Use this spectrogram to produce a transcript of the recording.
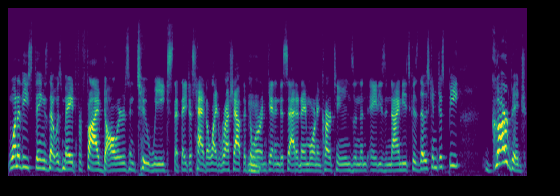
one of these things that was made for five dollars in two weeks that they just had to like rush out the door and get into Saturday morning cartoons in the 80s and 90s because those can just be garbage.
